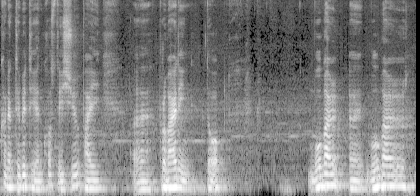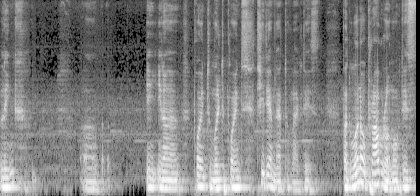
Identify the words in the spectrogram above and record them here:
connectivity and cost issue by uh, providing the mobile uh, mobile link uh, in, in a point to multi-point TDM network like this. But one of problem of this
